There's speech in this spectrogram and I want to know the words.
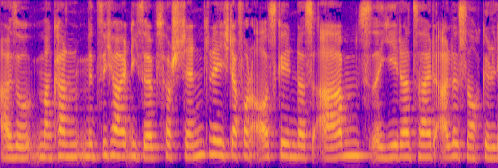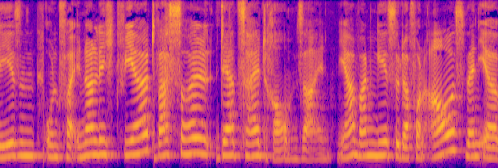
Also man kann mit Sicherheit nicht selbstverständlich davon ausgehen, dass abends äh, jederzeit alles noch gelesen und verinnerlicht wird. Was soll der Zeitraum sein? Ja, wann gehst du davon aus, wenn ihr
